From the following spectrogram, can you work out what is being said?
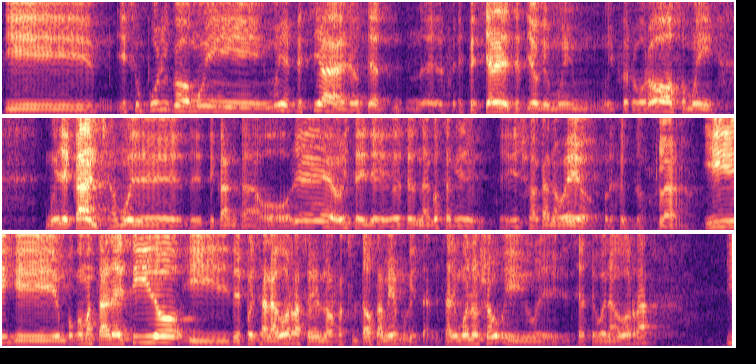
Y es un público muy muy especial, o sea, eh, especial en el sentido que muy muy fervoroso, muy muy de cancha, muy de, de- te canta oleo, ¿viste? Y de- es una cosa que, que yo acá no veo, por ejemplo. Claro. Y, y un poco más agradecido y después a la gorra se ven los resultados también porque sal- salen buenos shows y eh, se hace buena gorra y,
